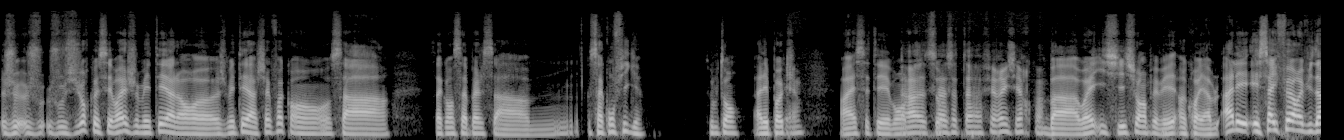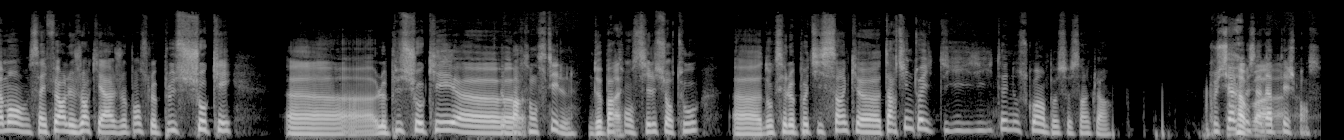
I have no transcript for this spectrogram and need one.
je, je- je vous jure que c'est vrai, je mettais alors, euh, je mettais à chaque fois quand ça, ça comment ça s'appelle ça, hum, ça config tout le temps à l'époque. Ouais, c'était bon. Ah, ça ça t'a fait réussir quoi. Bah ouais, ici sur un PV, incroyable. Allez, et Cypher évidemment, Cypher, le joueur qui a, je pense, le plus choqué, euh, le plus choqué euh, de par son style. de par Ouais. son style surtout. Euh, donc c'est le petit 5. euh, Tartine, toi, il, t'énonce quoi un peu ce 5 là Crucial Ah peut bah, s'adapter, je pense.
